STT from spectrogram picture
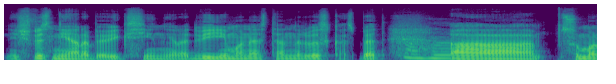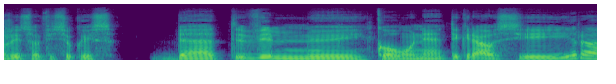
iš vis nėra beveik sin, yra dvi įmonės ten ir viskas, bet Aha. a, su mažais ofisiukais. Bet Vilniui, Kaune tikriausiai yra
